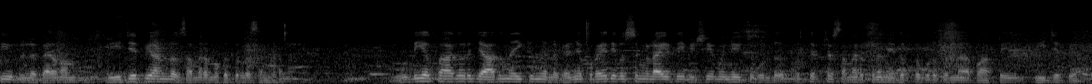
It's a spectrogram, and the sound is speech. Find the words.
പ്രസക്തിയില്ലല്ലോ കാരണം ബി ജെ പി ആണല്ലോ സമരമുഖത്തുള്ള സംഘടന. യു ഡി എഫ് ആകെ ഒരു ജാഥ നയിക്കുന്നില്ല. കഴിഞ്ഞ കുറേ ദിവസങ്ങളായിട്ട് ഈ വിഷയം ഉന്നയിച്ചുകൊണ്ട് പ്രത്യക്ഷ സമരത്തിന് നേതൃത്വം കൊടുക്കുന്ന പാർട്ടി ബി ജെ പി ആണ്.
